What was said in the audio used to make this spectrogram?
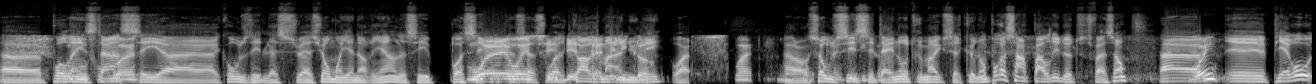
Euh, pour l'instant, ouais. c'est euh, à cause de la situation au Moyen-Orient. C'est possible Ouais, que ouais, ça soit carrément annulé. Ouais. Ouais, Alors, ça aussi, c'est un autre rumeur qui circule. On pourra s'en reparler de toute façon. Euh, Oui. euh, Pierrot,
